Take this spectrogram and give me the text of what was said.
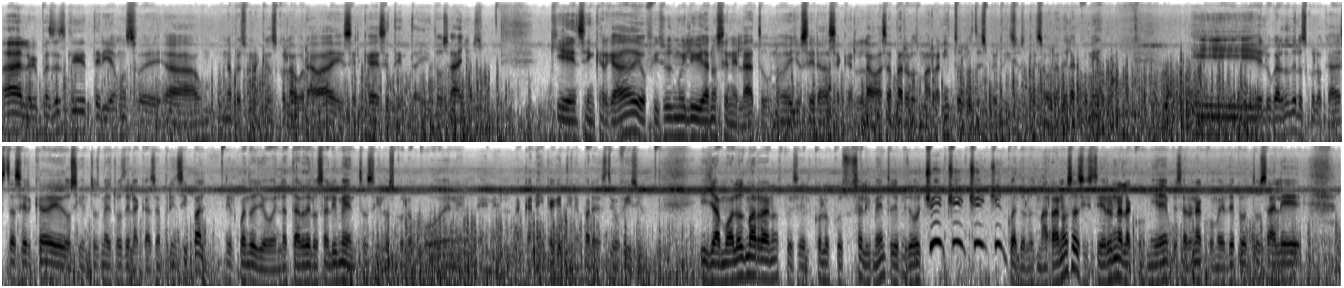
Ah, lo que pasa es que teníamos eh, a una persona que nos colaboraba de cerca de 72 años, quien se encargaba de oficios muy livianos en el hato. Uno de ellos era sacar la basa para los marranitos, los desperdicios que sobran de la comida. Y el lugar donde los colocaba está cerca de 200 metros de la casa principal. Él cuando llevó en la tarde los alimentos y los colocó en, la caneca que tiene para este oficio, y llamó a los marranos, pues él colocó sus alimentos y empezó chin, chin. Cuando los marranos asistieron a la comida y empezaron a comer, de pronto sale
